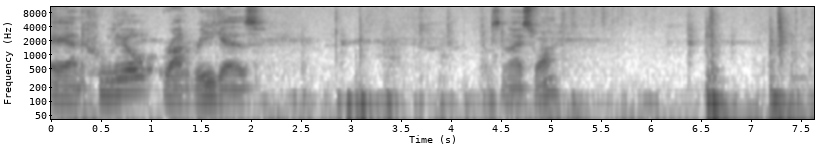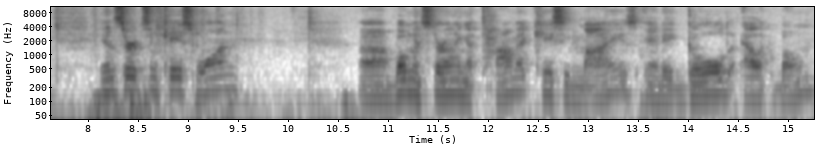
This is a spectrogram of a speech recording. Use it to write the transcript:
and Julio Rodriguez. That's a nice one. Inserts in case one. Uh, Bowman Sterling Atomic, Casey Mize, and a gold Alec Bohm.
